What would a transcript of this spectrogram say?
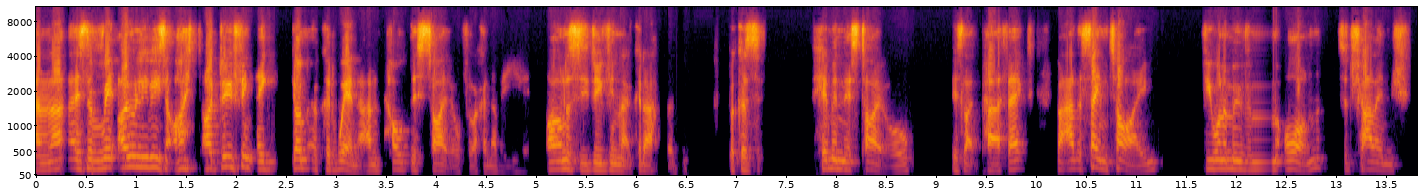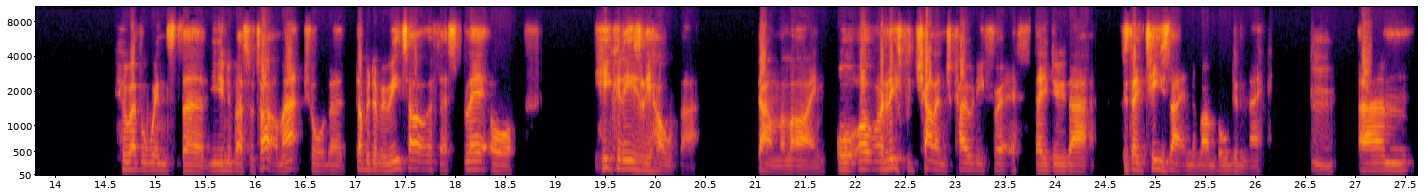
And that is the re- only reason I, I do think they Gunther could win and hold this title for like another year. I honestly do think that could happen because him in this title is like perfect. But at the same time, if you want to move him on to challenge whoever wins the Universal title match or the WWE title if they're split, or he could easily hold that down the line, or, or at least challenge Cody for it if they do that because they teased that in the Rumble, didn't they? Mm. Um,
